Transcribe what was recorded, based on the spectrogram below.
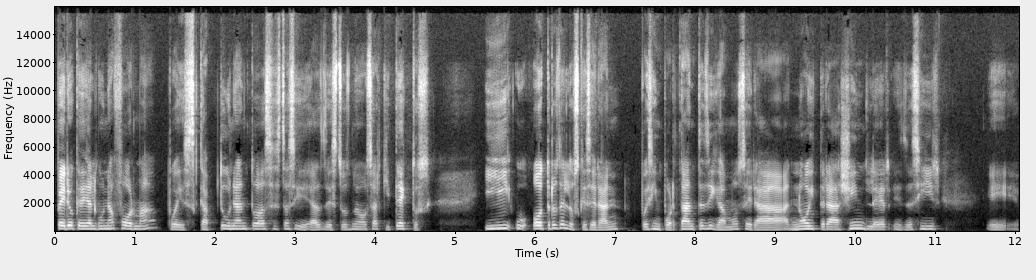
pero que de alguna forma pues capturan todas estas ideas de estos nuevos arquitectos. Y otros de los que serán pues importantes, digamos, será Neutra, Schindler, es decir, eh,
